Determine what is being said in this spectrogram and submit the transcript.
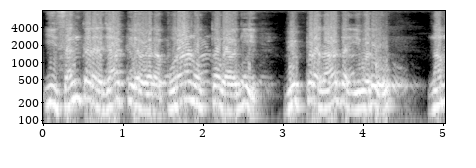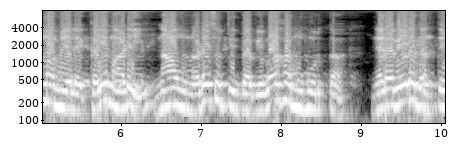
ಈ ಸಂಕರ ಜಾತಿಯವರ ಪುರಾಣೋಕ್ತವಾಗಿ ವಿಪ್ರರಾದ ಇವರು ನಮ್ಮ ಮೇಲೆ ಕೈ ಮಾಡಿ ನಾವು ನಡೆಸುತ್ತಿದ್ದ ವಿವಾಹ ಮುಹೂರ್ತ ನೆರವೇರದಂತೆ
